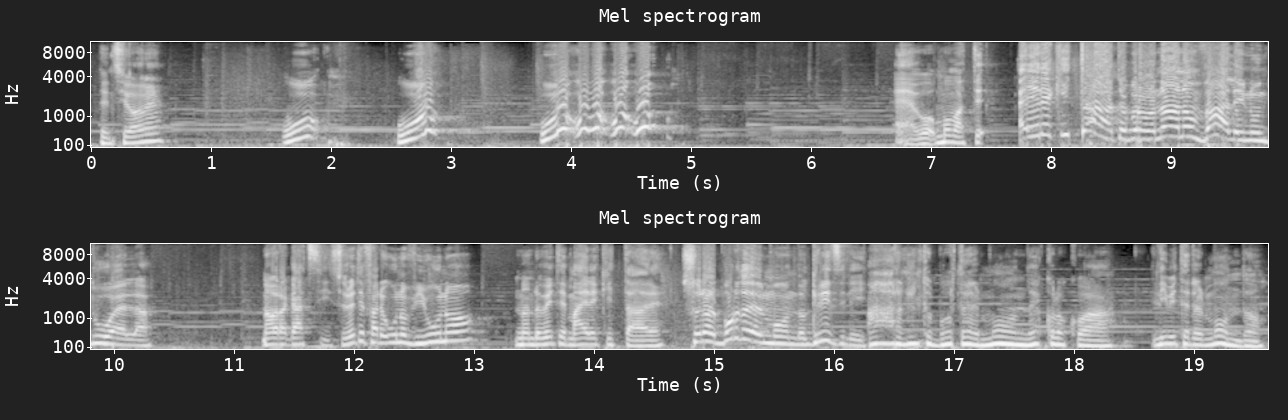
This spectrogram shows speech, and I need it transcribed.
Attenzione. Uh. Uh. Uh, uh, uh, uh. Eh, mo Matteo... Hai rechittato, bro! No, non vale in un duel. No, ragazzi, se dovete fare 1v1 non dovete mai rechittare. Sono al bordo del mondo, Grizzly. Ah, ha raggiunto il bordo del mondo, eccolo qua limite del mondo.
